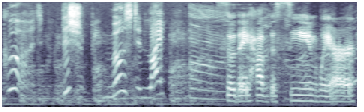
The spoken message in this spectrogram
Good. This should be most enlightening. So they have the scene where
